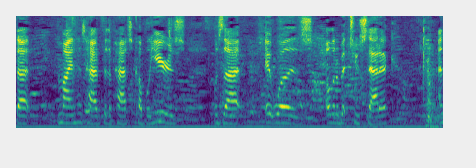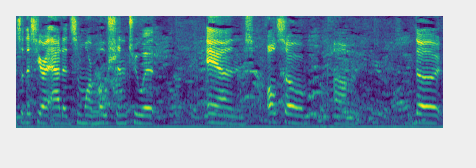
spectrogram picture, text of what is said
that mine has had for the past couple years was that it was a little bit too static, and so this year I added some more motion to it, and also um, the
